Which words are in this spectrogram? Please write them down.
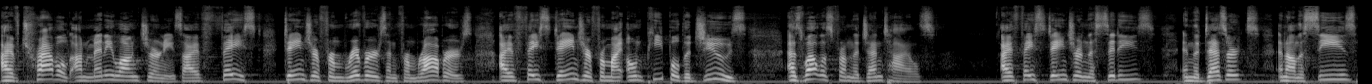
I have traveled on many long journeys. I have faced danger from rivers and from robbers. I have faced danger from my own people, the Jews, as well as from the Gentiles. I faced danger in the cities, in the deserts, and on the seas,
